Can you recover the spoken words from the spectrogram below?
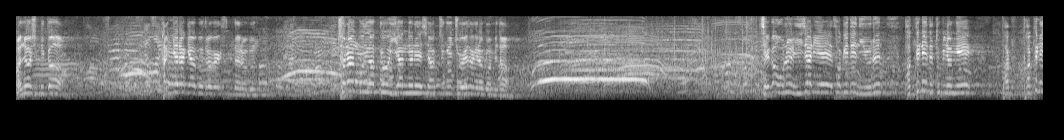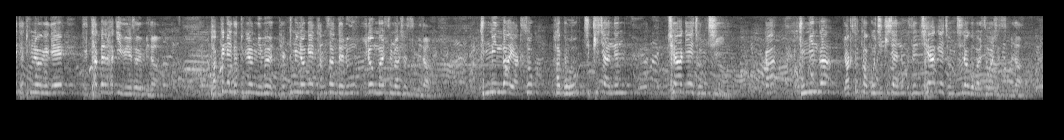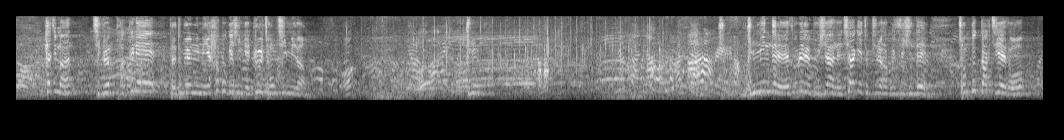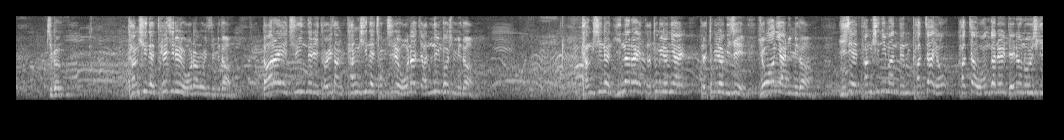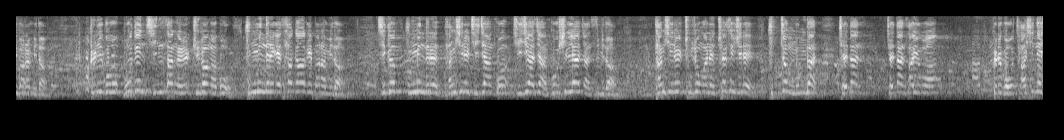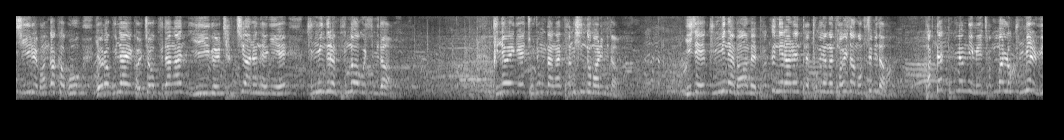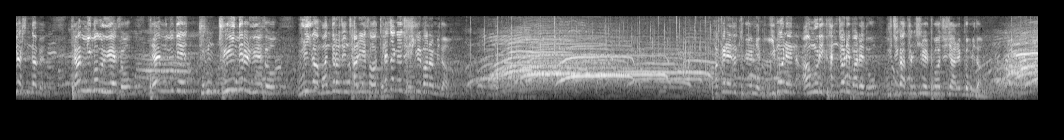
안녕하십니까. 간결하게 하고 들어가겠습니다, 여러분. 천안고등학교 2학년에 재학 중인 조혜성이라고 합니다. 제가 오늘 이 자리에 서게 된 이유는 박근혜 대통령의 박, 박근혜 대통령에게 부탁을 하기 위해서입니다. 박근혜 대통령님은 대통령에 당선된 후 이런 말씀을 하셨습니다. 국민과 약속하고 지키지 않는 최악의 정치 가 국민과 약속하고 지키지 않는 것은 최악의 정치라고 말씀하셨습니다. 하지만 지금 박근혜 대통령님이 하고 계신 게 그 정치입니다. 국- 국민들의 소리를 무시하는 최악의 정치를 하고 있으신데 전국 각지에서 지금 당신의 퇴진을 원하고 있습니다. 나라의 주인들이 더 이상 당신의 정치를 원하지 않는 것입니다. 당신은 이 나라의 대통령이 아- 대통령이지 여왕이 아닙니다. 이제 당신이 만든 가짜 여, 가짜 왕관을 내려놓으시기 바랍니다. 그리고 모든 진상을 규명하고 국민들에게 사과하길 바랍니다. 지금 국민들은 당신을 지지 않고 지지하지 않고 신뢰하지 않습니다. 당신을 조종하는 최순실의 국정농단 재단 재단 사유와 그리고 자신의 지위를 망각하고 여러 분야에 걸쳐 부당한 이익을 착취하는 행위에 국민들은 분노하고 있습니다. 그녀에게 조종당한 당신도 말입니다. 이제 국민의 마음에 박근혜라는 대통령은 더 이상 없습니다. 박 대통령님이 정말로 국민을 위하신다면 대한민국을 위해서 대한민국의 주, 주인들을 위해서 우리가 만들어준 자리에서 퇴장해 주시길 바랍니다. 박근혜 대통령님 이번엔 아무리 간절히 바래도 우주가 당신을 도와주지 않을 겁니다.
